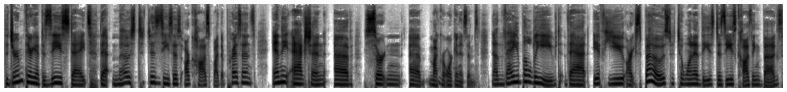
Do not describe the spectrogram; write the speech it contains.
The germ theory of disease states that most diseases are caused by the presence and the action of certain uh, microorganisms. Now, they believed that if you are exposed to one of these disease causing bugs,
